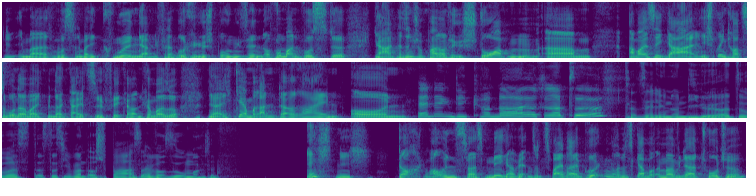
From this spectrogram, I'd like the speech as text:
die immer, wo es dann immer die coolen gab, die von der Brücke gesprungen sind, obwohl man wusste, ja, da sind schon ein paar Leute gestorben, ähm, aber ist egal. Ich spring trotzdem runter, weil ich bin der geilste Ficker. Und ich war mal so, ja, ich gehe am Rand da rein und Henning, die Kanalratte. Tatsächlich noch nie gehört sowas, dass das jemand aus Spaß einfach so machte. echt nicht. Doch, bei uns war es mega. Wir hatten so zwei, drei Brücken und es gab auch immer wieder Tote.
